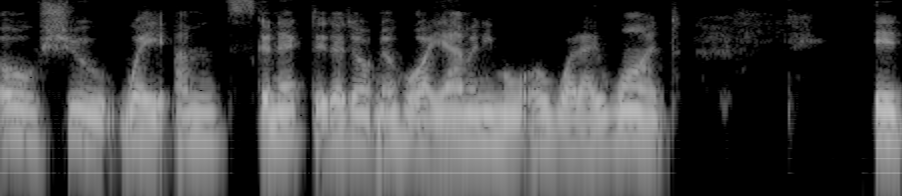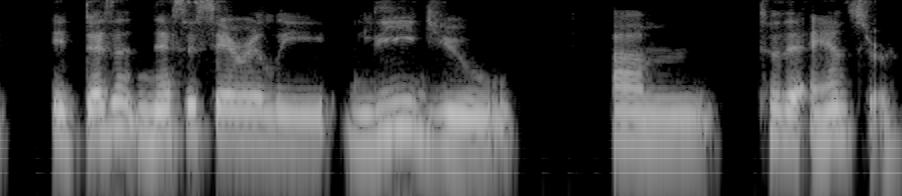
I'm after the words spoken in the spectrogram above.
oh, shoot, wait, I'm disconnected. I don't know who I am anymore or what I want. It it doesn't necessarily lead you um, to the answer.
